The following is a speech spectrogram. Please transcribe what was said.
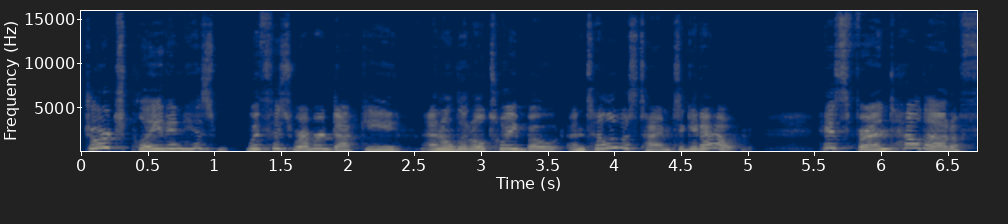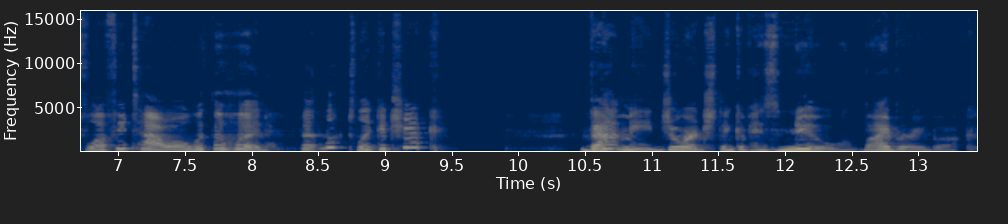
George played in his with his rubber ducky and a little toy boat until it was time to get out. His friend held out a fluffy towel with a hood that looked like a chick. That made George think of his new library book.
